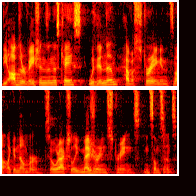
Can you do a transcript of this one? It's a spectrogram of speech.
the observations in this case within them have a string and it's not like a number. So we're actually measuring strings in some sense.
